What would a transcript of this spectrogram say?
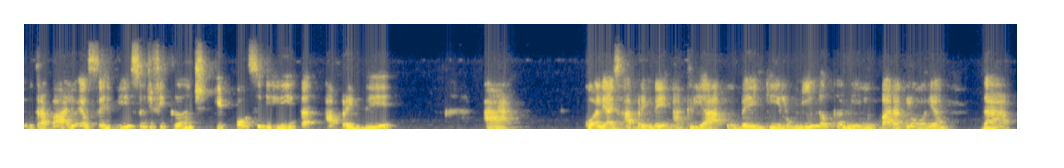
o trabalho é o serviço edificante que possibilita aprender a aliás, aprender a criar o bem que ilumina o caminho para a glória da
